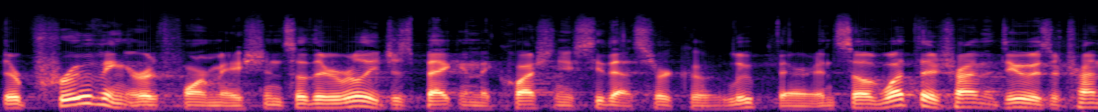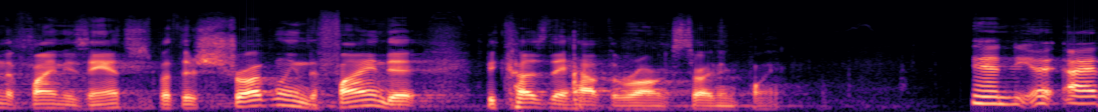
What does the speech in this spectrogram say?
They're proving Earth formation, so they're really just begging the question. You see that circular loop there. And so, what they're trying to do is they're trying to find these answers, but they're struggling to find it because they have the wrong starting point. And uh, I,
